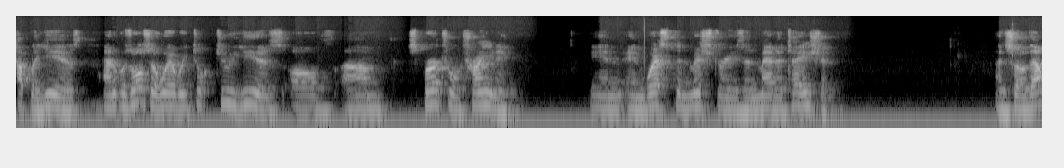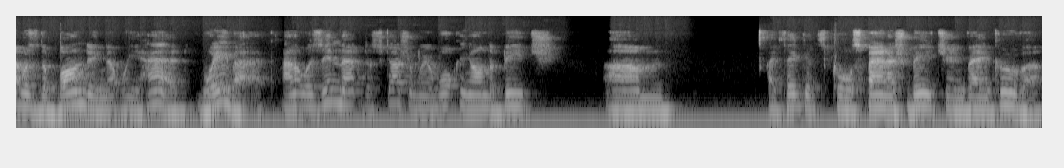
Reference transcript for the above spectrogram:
couple of years, and it was also where we took two years of um, spiritual training in in Western mysteries and meditation. And so that was the bonding that we had way back. And it was in that discussion we were walking on the beach. Um, I think it's called Spanish Beach in Vancouver.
